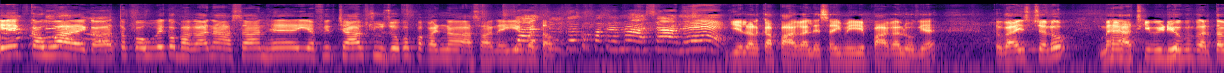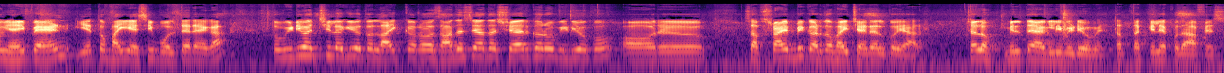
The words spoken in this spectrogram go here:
एक कौवा आएगा तो कौवे को भगाना आसान है या फिर चार चूजों को पकड़ना आसान है ये बताओ। है। ये लड़का पागल है सही में ये पागल हो गया है। तो गाइज़ चलो मैं आज की वीडियो को करता हूँ यहीं पे एंड ये तो भाई ऐसे ही बोलते रहेगा। तो वीडियो अच्छी लगी हो तो लाइक करो ज़्यादा से ज़्यादा शेयर करो वीडियो को और सब्सक्राइब भी कर दो भाई चैनल को यार। चलो मिलते हैं अगली वीडियो में। तब तक के लिए खुदा हाफिज़।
